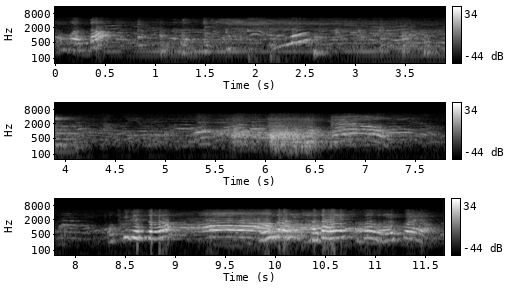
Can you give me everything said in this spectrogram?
한번 더. 어떻게 됐어요? 전화를 바다에 집어 넣을 거예요.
